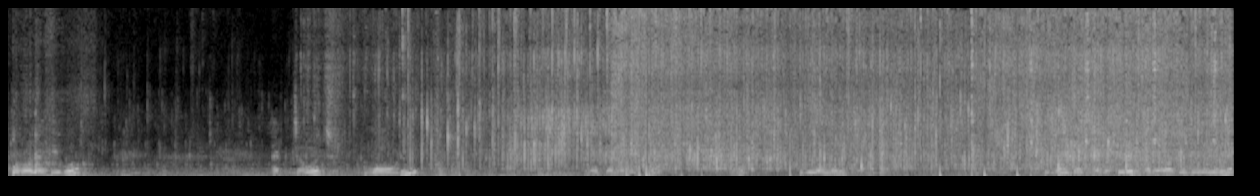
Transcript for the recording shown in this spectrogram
ফোড়নে দিব এক চামচ মৌরি। লঙ্কা ভালো করে ভাজা ভাজা হয়ে গেলে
